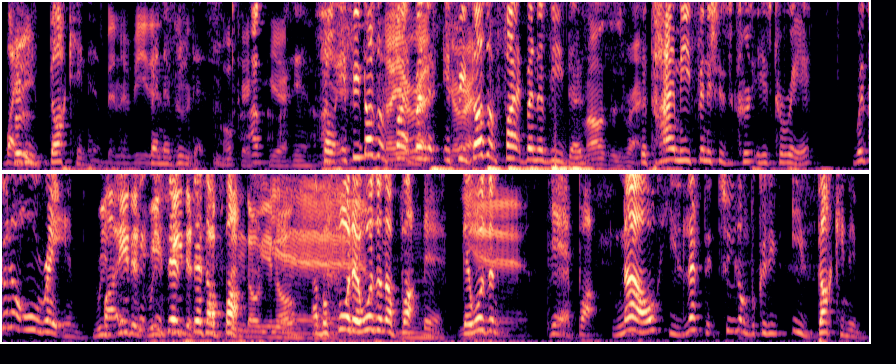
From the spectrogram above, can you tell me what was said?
but he's ducking him. Benavidez. Benavides. Okay, I- yeah. yeah. So if he doesn't No, fight, you're Bene- if you're he right. doesn't fight Benavidez, right. the time he finishes his career, we're gonna all rate him. We But see this. We see there's- this there's a often, but. though. You know. Yeah. And before there wasn't a but there. There mm. wasn't. Yeah. Yeah, but now he's left it too long because he's he's ducking him.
